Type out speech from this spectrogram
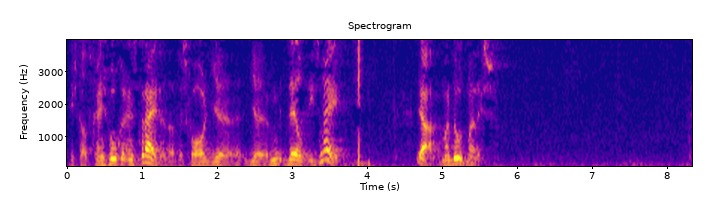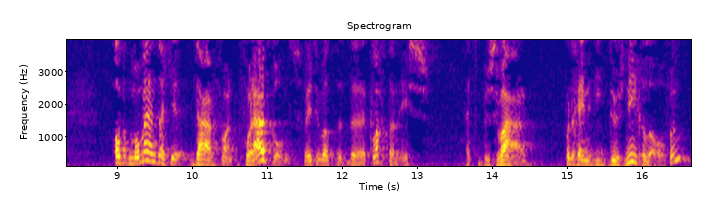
is dat geen zwoegen en strijden. Dat is gewoon, je, je deelt iets mee. Ja, maar doe het maar eens. Op het moment dat je daarvan vooruitkomt, weet u wat de klacht dan is? Het bezwaar. Voor degenen die dus niet geloven.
